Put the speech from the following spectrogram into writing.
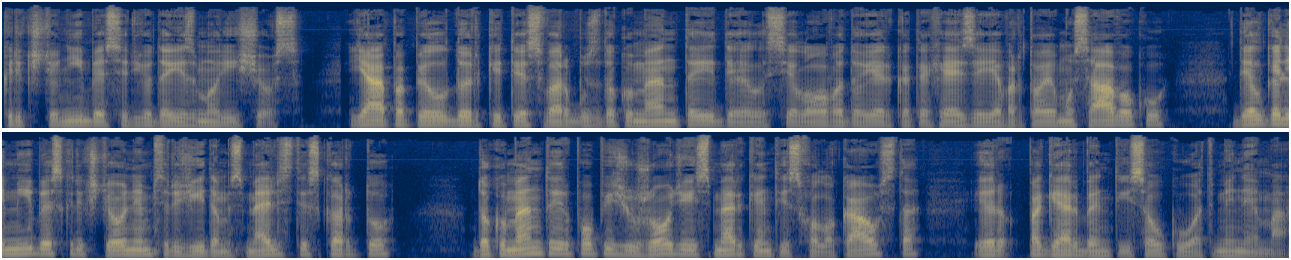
krikščionybės ir judaizmo ryšius. Ja papildo ir kiti svarbus dokumentai dėl sielovadoje ir katechezėje vartojamų savokų, dėl galimybės krikščionėms ir žydams melstis kartu, dokumentai ir popiežių žodžiai smerkiantys holokaustą ir pagerbentys aukų atminimą.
